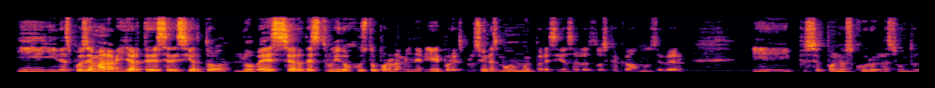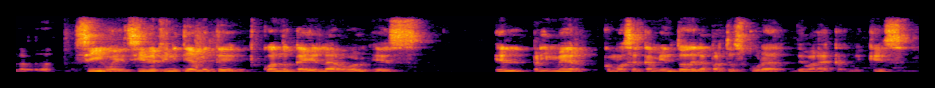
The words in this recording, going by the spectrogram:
Y después de maravillarte de ese desierto, lo ves ser destruido justo por la minería y por explosiones muy, muy parecidas a las dos que acabamos de ver y pues se pone oscuro el asunto, la verdad. Sí, güey, sí, definitivamente cuando cae el árbol es el primer como acercamiento de la parte oscura de Baraka, güey, que es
